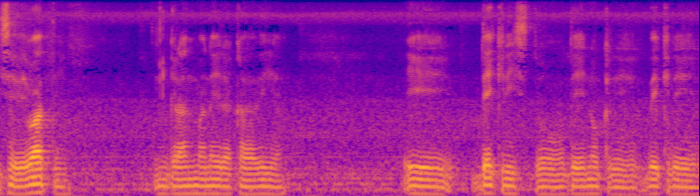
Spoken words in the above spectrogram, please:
y se debate en gran manera cada día. Eh, de Cristo, de no creer, de creer,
